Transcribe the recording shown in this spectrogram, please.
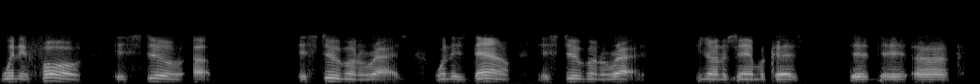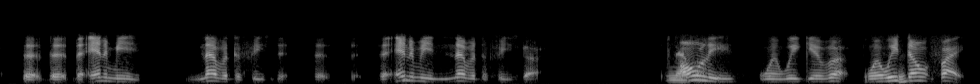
When it falls, it's still up. It's still going to rise. When it's down, it's still going to rise. You know what I'm saying? Because the the uh, the, the the enemy never defeats it the, the enemy never defeats God. Never. Only when we give up. When we mm-hmm. don't fight,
